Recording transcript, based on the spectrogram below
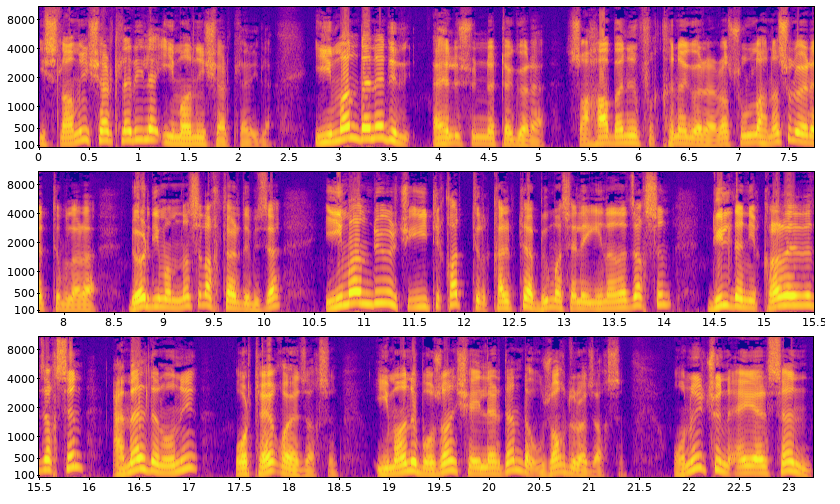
İslam'ın şartlarıyla, imanın şartlarıyla. İman da nedir ehli sünnete göre? Sahabenin fıkhına göre Resulullah nasıl öğretti bunlara? Dört imam nasıl aktardı bize? İman diyor ki itikattır kalpte bu meseleye inanacaksın. Dilden ikrar edeceksin. Amelden onu ortaya koyacaksın. İmanı bozan şeylerden de uzak duracaksın. Onun için eğer sen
